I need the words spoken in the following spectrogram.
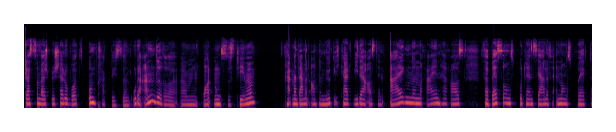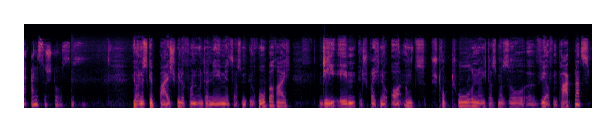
dass zum Beispiel Shadowboards unpraktisch sind oder andere ähm, Ordnungssysteme, hat man damit auch eine Möglichkeit, wieder aus den eigenen Reihen heraus Verbesserungspotenziale, Veränderungsprojekte anzustoßen. Ja, und es gibt Beispiele von Unternehmen jetzt aus dem Bürobereich, die eben entsprechende Ordnungsstrukturen, nenne ich das mal so, äh, wie auf dem Parkplatz,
